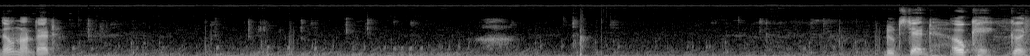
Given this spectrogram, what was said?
No, not that. Dude's dead. Okay, good.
